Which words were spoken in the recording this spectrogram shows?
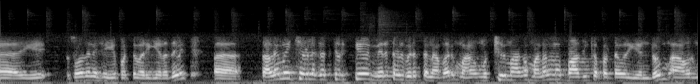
அஹ், சோதனை செய்யப்பட்டு வருகிறது. தலைமைச் செயலகத்திற்கு மிரட்டல் விடுத்த நபர் முற்றிலுமாக மனநல பாதிக்கப்பட்டவர் என்றும் அவர்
